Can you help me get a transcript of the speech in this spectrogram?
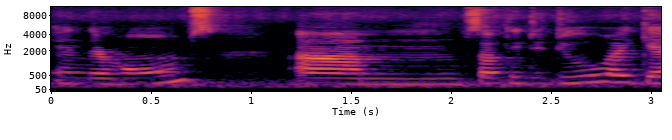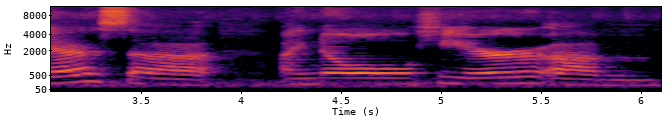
in their homes. Um, something to do, I guess. Uh, I know here, um,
